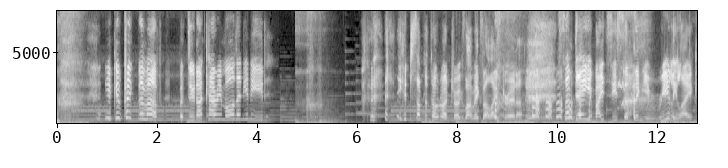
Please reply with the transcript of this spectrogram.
You can pick them up, but do not carry more than you need. you just have to talk about drugs, that makes our life greater. Someday you might see something you really like.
